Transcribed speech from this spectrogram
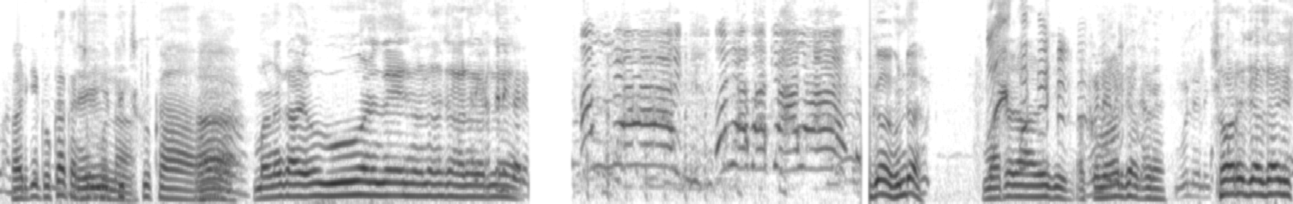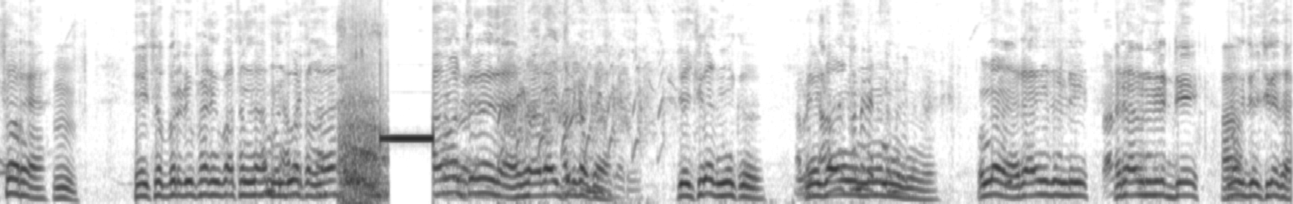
వాడికి కుక్క ఖర్చు కుక్క మనగాడు ఊ అనేది ఇగో ఉండు మాట్లాడాలి ఒక్క మాట చెప్పరా సోర జల్దాది సోరే ఏ సుబ్బరెడ్డి పనికి పోతానులా ముందు పడతానులా రైతులు కదా తెలుసు కదా మీకు ఉన్నాను రవీంద్ర రెడ్డి రవీంద్ర రెడ్డి నాకు తెలుసు కదా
